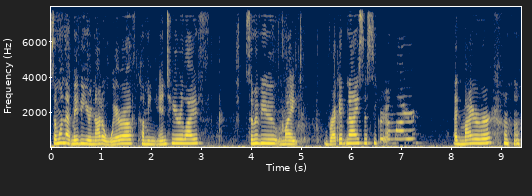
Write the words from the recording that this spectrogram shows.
Someone that maybe you're not aware of coming into your life? Some of you might recognize the secret admirer, admirer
